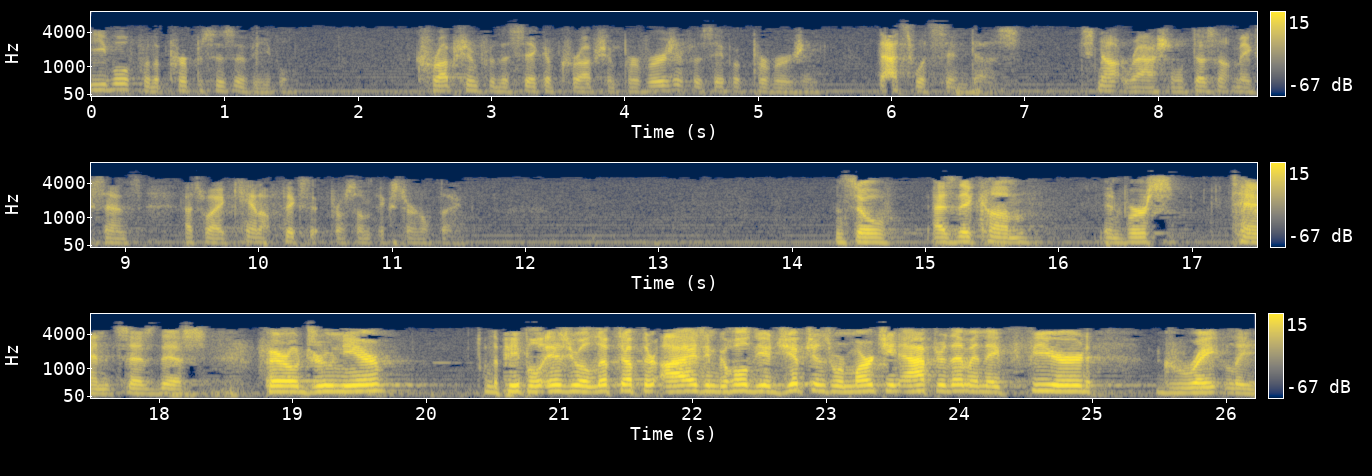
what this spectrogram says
evil for the purposes of evil. Corruption for the sake of corruption. Perversion for the sake of perversion. That's what sin does. It's not rational. It does not make sense. That's why I cannot fix it from some external thing. And so, as they come, in verse 10, it says this Pharaoh drew near. The people of Israel lifted up their eyes, and behold, the Egyptians were marching after them, and they feared greatly.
